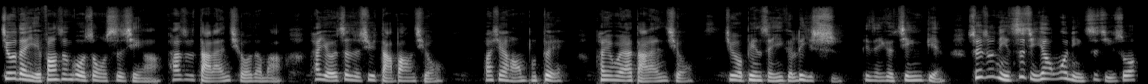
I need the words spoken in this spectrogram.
？Jordan 也发生过这种事情啊，他是打篮球的嘛，他有一阵子去打棒球，发现好像不对，他又回来打篮球，结果变成一个历史，变成一个经典。所以说你自己要问你自己，说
